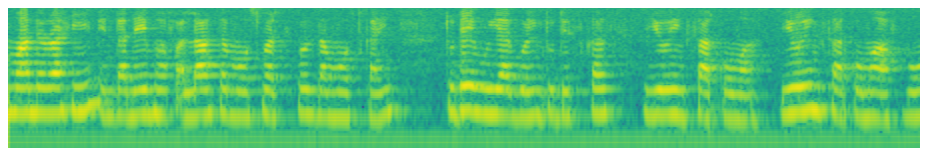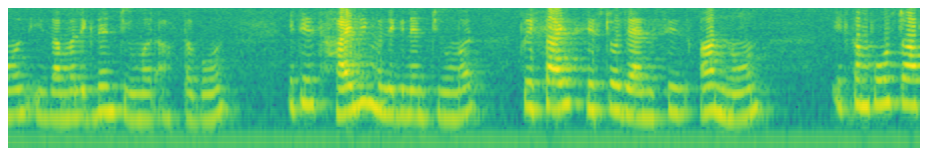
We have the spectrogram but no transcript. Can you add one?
Bismillahirrahmanirrahim. In the name of Allah, the most merciful, the most kind. Today we are going to discuss Ewing sarcoma. Ewing sarcoma of bone is a malignant tumor of the bone. It is highly malignant tumor. Precise histogenesis unknown. It composed of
